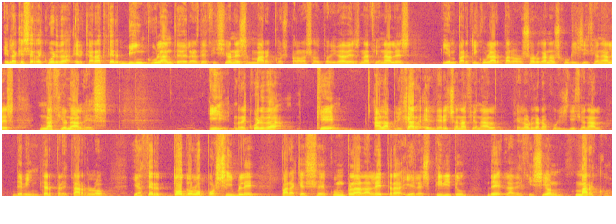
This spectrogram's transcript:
en la que se recuerda el carácter vinculante de las decisiones marcos para las autoridades nacionales y en particular para los órganos jurisdiccionales nacionales. Y recuerda que al aplicar el derecho nacional, el órgano jurisdiccional debe interpretarlo y hacer todo lo posible para que se cumpla la letra y el espíritu de la decisión marco.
